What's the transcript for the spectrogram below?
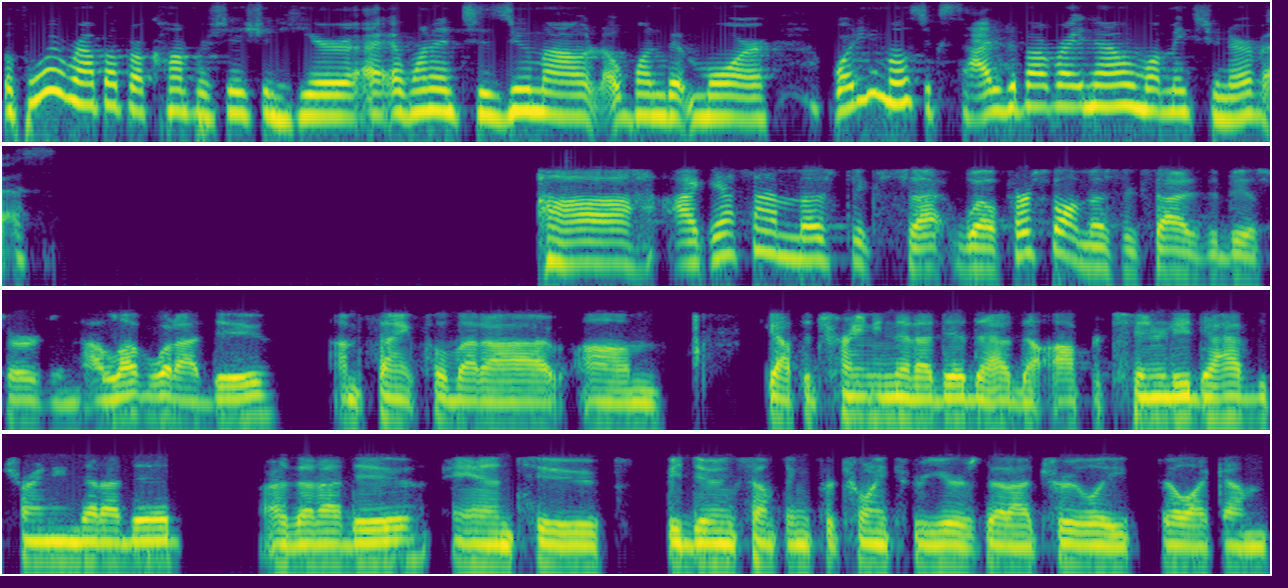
Before we wrap up our conversation here, I, I wanted to zoom out one bit more. What are you most excited about right now and what makes you nervous? Uh, I guess I'm most excited. Well, first of all, I'm most excited to be a surgeon. I love what I do. I'm thankful that I um, got the training that I did, to have the opportunity to have the training that I did or that I do, and to be doing something for 23 years that I truly feel like I'm,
